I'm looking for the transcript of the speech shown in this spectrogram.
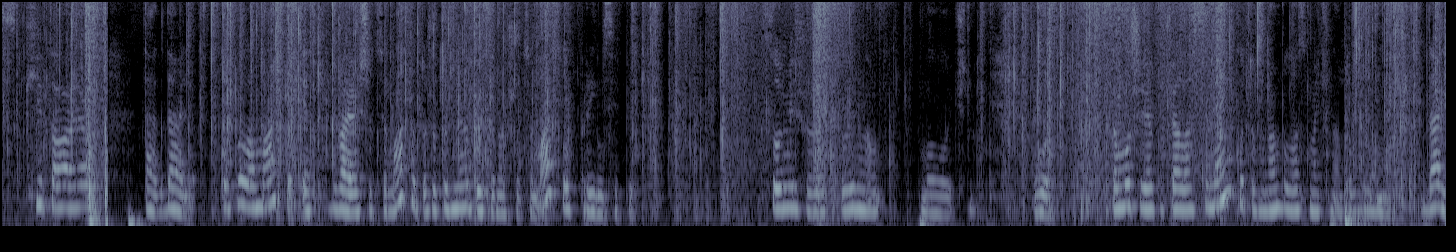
з Китаю. Так, далі. Купила масло. Я сподіваюся, що це масло, тому що тут не написано, що це масло, в принципі. Суміш рослинно молочне. От. Тому що я купила синеньку, то вона була смачна, то було масло. Далі.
